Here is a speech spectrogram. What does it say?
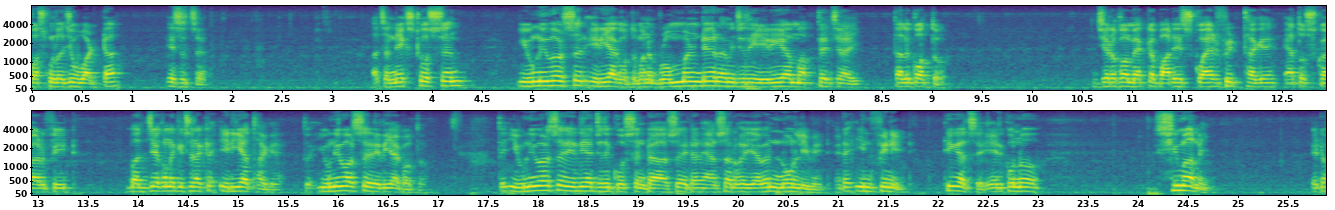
কসমোলজি ওয়ার্ডটা এসেছে। আচ্ছা নেক্সট কোশ্চেন ইউনিভার্সের এরিয়া কত? মানে ব্রহ্মাণ্ডের আমি যদি এরিয়া মাপতে চাই, তাহলে কত? যেরকম একটা বাড়ির স্কোয়ার ফিট থাকে, এত স্কোয়ার ফিট বা যে কোনো কিছুর একটা এরিয়া থাকে, তো ইউনিভার্সের এরিয়া কত? তো ইউনিভার্সের এরিয়া যদি কোশ্চেনটা আসে, এটার অ্যান্সার হয়ে যাবে নো লিমিট এটা ইনফিনিট ঠিক আছে? এর কোনো সীমা নেই, এটা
